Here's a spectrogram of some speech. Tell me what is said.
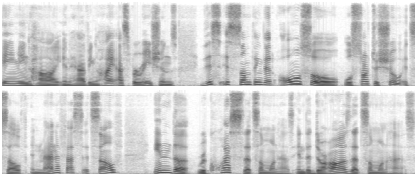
aiming high and having high aspirations, this is something that also will start to show itself and manifest itself in the requests that someone has, in the du'as that someone has,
